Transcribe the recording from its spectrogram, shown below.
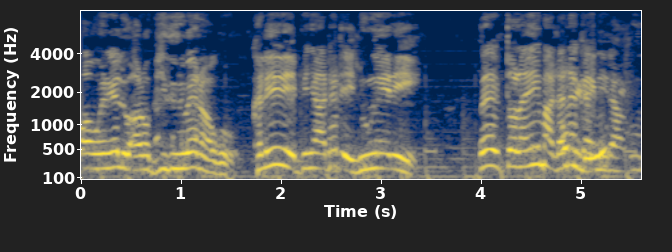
ပါဝင်တဲ့လူအားလုံးပြည်သူတွေပဲတော့ကိုကလေးတွေပညာတတ်တွေလူငယ်တွေဘယ်တော်လိုင်းမှာလက်နဲ့ကြိုင်နေတာကို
